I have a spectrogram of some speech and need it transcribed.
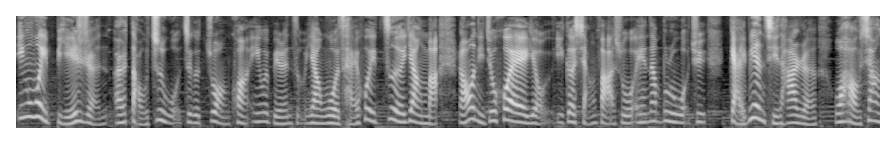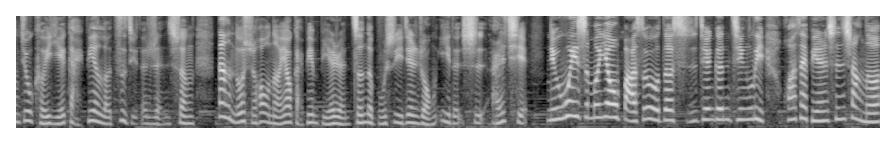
因为别人而导致我这个状况，因为别人怎么样，我才会这样嘛。然后你就会有一个想法说，哎，那不如我去改变其他人，我好像就可以也改变了自己的人生。但很多时候呢，要改变别人真的不是一件容易的事。而且，你为什么要把所有的时间跟精力花在别人身上呢？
